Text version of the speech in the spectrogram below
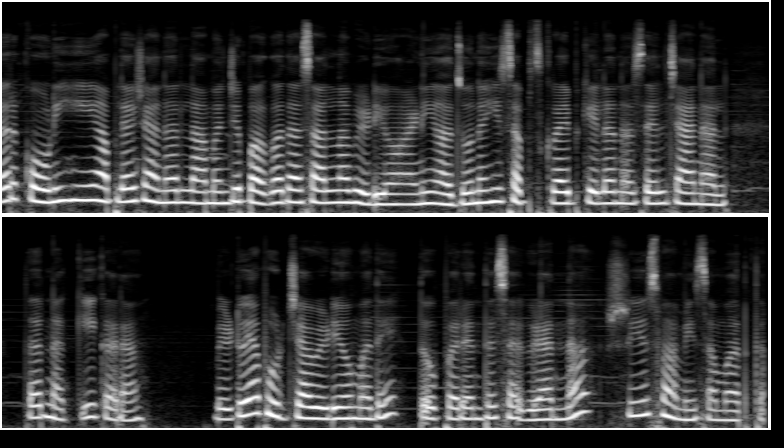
तर कोणीही आपल्या चॅनलला म्हणजे बघत असाल ना व्हिडिओ आणि अजूनही सबस्क्राईब केलं नसेल चॅनल तर नक्की करा. भेटूया पुढच्या व्हिडिओमध्ये तोपर्यंत सगळ्यांना श्री स्वामी समर्थ.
